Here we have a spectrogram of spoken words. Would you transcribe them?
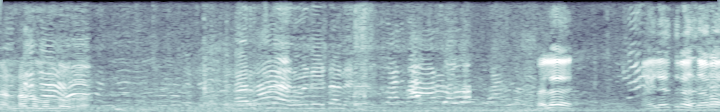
രണ്ടെണ്ണം മുന്നൂറ് രൂപ അല്ലേ? അതിലെത്ര സാറാ?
